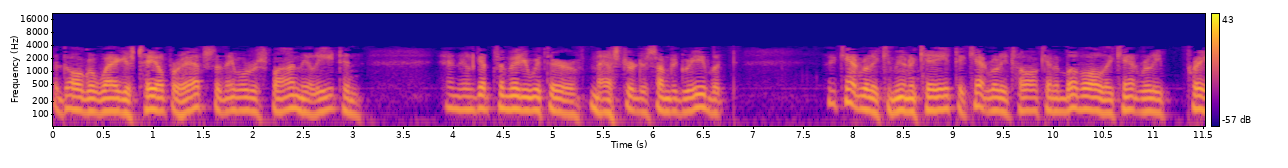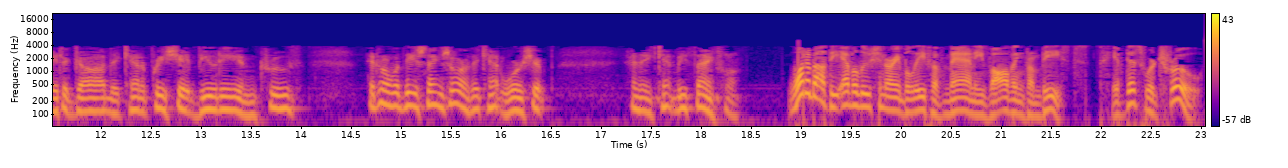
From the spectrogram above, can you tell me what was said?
the dog will wag his tail perhaps and they will respond, they'll eat and, and they'll get familiar with their master to some degree, but they can't really communicate, they can't really talk, and above all, they can't really pray to God, they can't appreciate beauty and truth. They don't know what these things are. They can't worship and they can't be thankful. What about the evolutionary belief of man evolving from beasts? If this were true,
